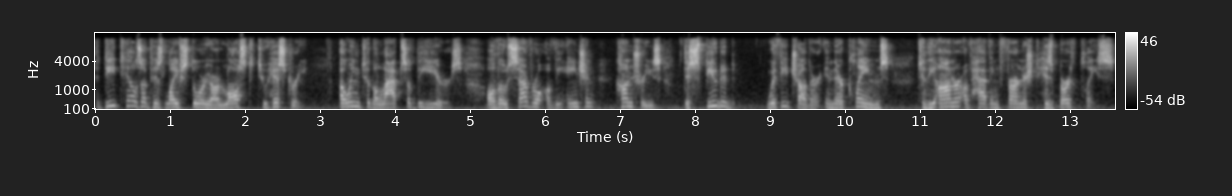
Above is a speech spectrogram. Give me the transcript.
The details of his life story are lost to history, owing to the lapse of the years, although several of the ancient countries disputed with each other in their claims to the honor of having furnished his birthplace.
